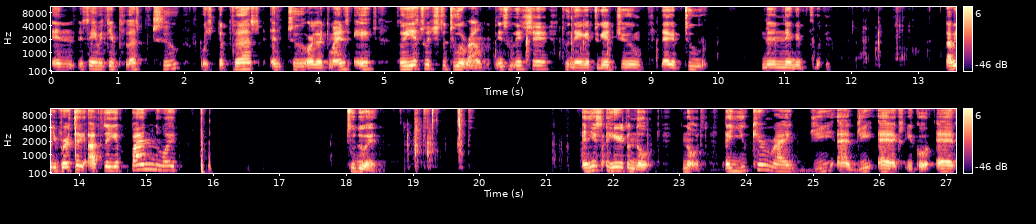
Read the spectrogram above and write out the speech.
and say with there plus two, which the plus and two are like minus h so you switch the two around. You switch it to negative to get you negative two, then negative three. That will you first take after you find the way to do it. And here's here's the note. Note that you can write g as gx equal f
